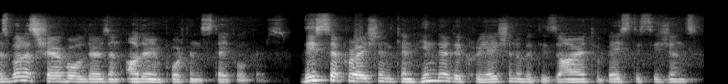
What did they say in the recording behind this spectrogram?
as well as shareholders and other important stakeholders. This separation can hinder the creation of a desire to base decisions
